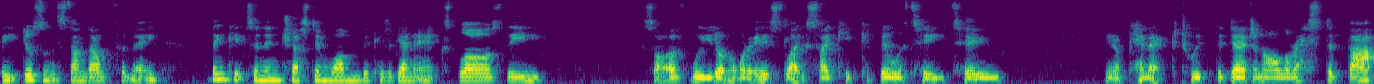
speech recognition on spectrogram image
it doesn't stand out for me. I think it's an interesting one because again it explores the sort of well you don't know what it is, like psychic ability to you know, connect with the dead and all the rest of that.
